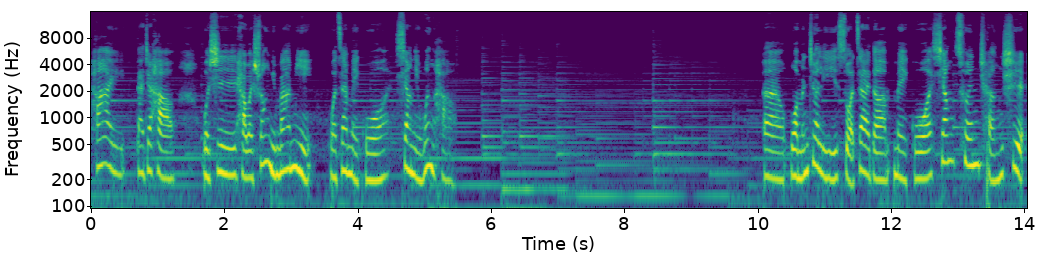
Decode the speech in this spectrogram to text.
嗨，大家好，我是海外双语妈咪，我在美国向你问好。呃，我们这里所在的美国乡村城市，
